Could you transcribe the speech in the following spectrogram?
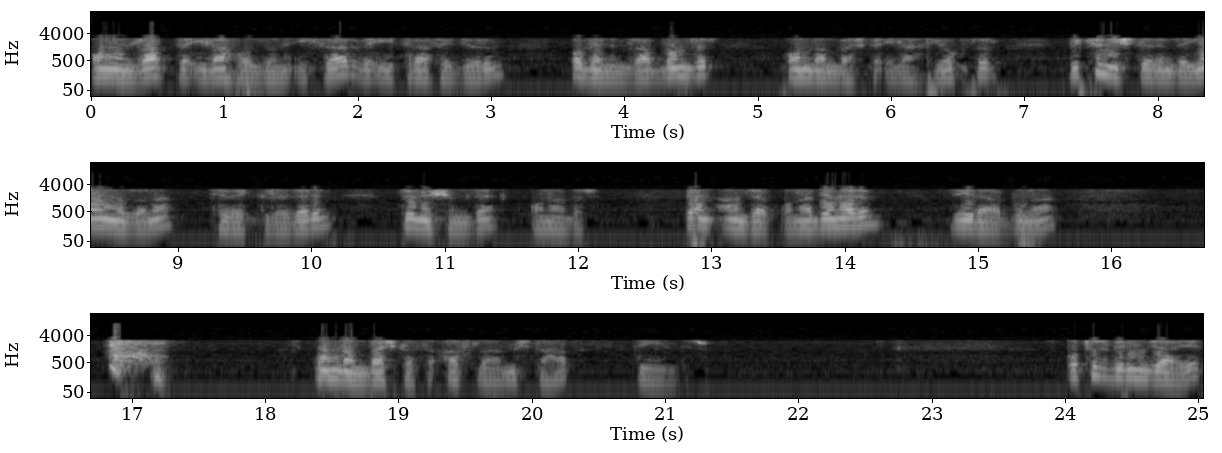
Onun Rab ve ilah olduğunu ikrar ve itiraf ediyorum. O benim Rabbimdir, ondan başka ilah yoktur. Bütün işlerimde yalnız ona tevekkül ederim. Dönüşüm de onadır. Ben ancak ona denerim. Zira buna ondan başkası asla müstahap değildir. 31. ayet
